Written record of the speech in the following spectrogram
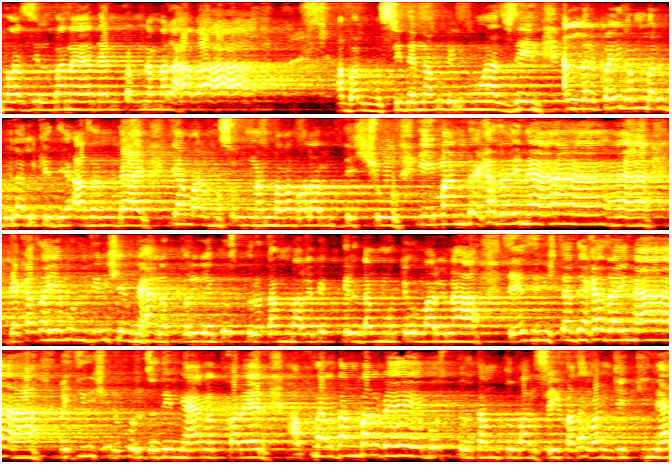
মুয়াজ্জিন বানায় দেন, কন্যা মারহাবা। আবার মসজিদের নবীর মুয়াজ্জিন। আল্লাহর পয়গম্বর বিড়ালকে দিয়ে আজান দেয়। এ আমার মুসলমান বাবা বলার উদ্দেশ্য ইমান দেখা যায় না। দেখা যায় এমন জিনিসে মেহনত করলে বস্তুর দাম বাড়ে, ব্যক্তির দাম মোটেও বাড়ে না। সে জিনিসটা দেখা যায় না, ওই জিনিসের উপর যদি মেহনত করেন, আপনার দাম বাড়বে, বস্তুর দাম তো বাড়ছেই, কথা ঠিক কিনা?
